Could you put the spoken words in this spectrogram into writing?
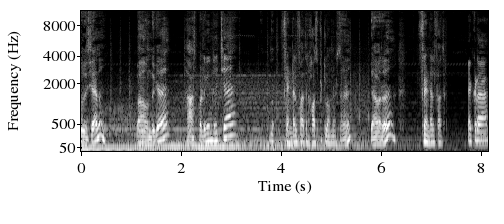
చూశాను. బాగుందిగా? హాస్పిటల్ కింద వచ్చా? ఫ్రెండ్ వాళ్ళ ఫాదర్ హాస్పిటల్లో ఉన్నారు సార్? ఎవరు? ఫ్రెండ్ వాళ్ళ ఫాదర్. ఎక్కడ?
